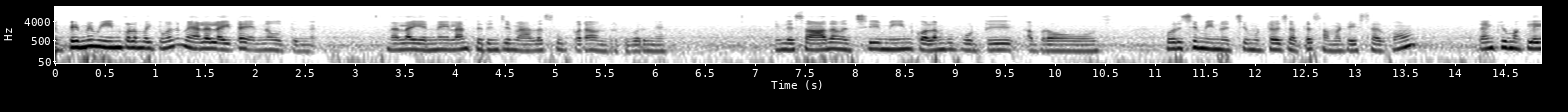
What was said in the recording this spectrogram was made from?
எப்பயுமே மீன் குழம்பு வைக்கும்போது மேலே லைட்டாக எண்ணெய் ஊற்றுங்க நல்லா எண்ணெயெல்லாம் தெரிஞ்சு மேலே சூப்பராக வந்திருக்கு பாருங்க. இல்லை சாதம் வச்சு மீன் குழம்பு போட்டு அப்புறம் பொரிச்ச மீன் வச்சு முட்டை வச்சு சாப்பிட்டா செம்ம டேஸ்ட்டாக இருக்கும். தேங்க்யூ மக்களே.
